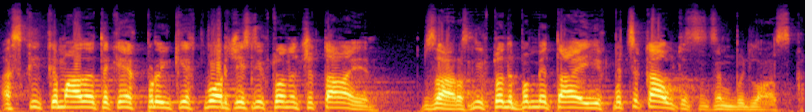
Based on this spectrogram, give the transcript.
А скільки мали таких, про яких творчість ніхто не читає зараз, ніхто не пам'ятає їх, поцікавтеся цим, будь ласка.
